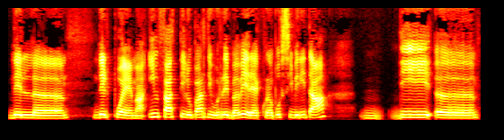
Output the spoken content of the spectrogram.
del, del poema. Infatti Leopardi vorrebbe avere, ecco, la possibilità di eh,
